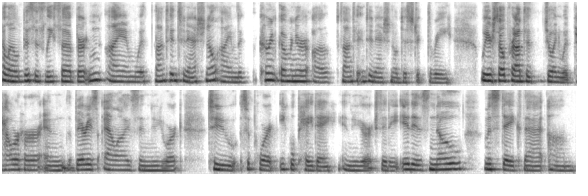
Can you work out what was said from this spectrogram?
Hello, this is Lisa Burton. I am with Zonta International. I am the current governor of Zonta International District 3. We are so proud to join with PowHer and the various allies in New York to support Equal Pay Day in New York City. It is no mistake that um,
